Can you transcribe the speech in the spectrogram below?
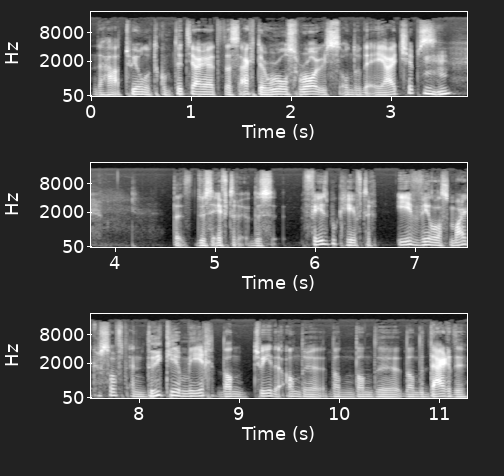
de H200 komt dit jaar uit, dat is echt de Rolls-Royce onder de AI-chips. Mhm. Dus, heeft er, dus Facebook heeft er evenveel als Microsoft en drie keer meer dan de tweede andere, dan, dan, de, dan de derde.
